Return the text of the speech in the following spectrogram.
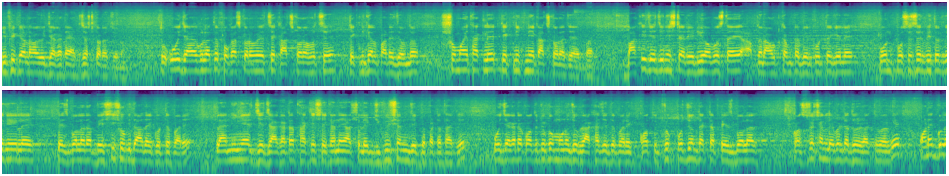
ডিফিকাল্ট হয় ওই জায়গাটা অ্যাডজাস্ট করার জন্য। তো ওই জায়গাগুলোতে ফোকাস করা হয়েছে, কাজ করা হচ্ছে টেকনিক্যাল পার্টে যেমন সময় থাকলে টেকনিক নিয়ে কাজ করা যায় বাট বাকি যে জিনিসটা রেডিও অবস্থায়, আপনার আউটকামটা বের করতে গেলে, কোন প্রসেসের ভিতর দিকে গেলে পেস বলাররা বেশি সুবিধা আদায় করতে পারে। প্ল্যানিংয়ের যে জায়গাটা থাকে, সেখানে আসলে এক্সিকিউশন যে ব্যাপারটা থাকে, ওই জায়গাটা কতটুকু মনোযোগ রাখা যেতে পারে, কতটুকু পর্যন্ত একটা পেস বলার কনসেন্ট্রেশন লেভেলটা ধরে রাখতে পারবে, অনেকগুলো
